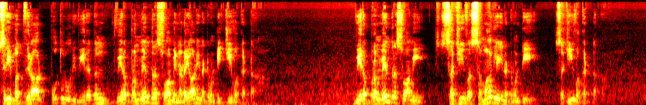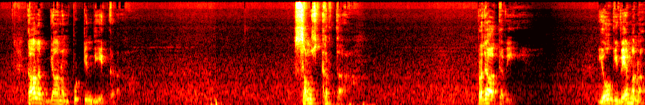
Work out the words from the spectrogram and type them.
శ్రీమద్ విరాట్ పోతులూరి వీరబెన్ వీరబ్రహ్మేంద్ర స్వామి నడయాడినటువంటి జీవగడ్డ. వీరబ్రహ్మేంద్ర స్వామి సజీవ సమాధి అయినటువంటి సజీవగడ్డ. కాలజ్ఞానం పుట్టింది ఇక్కడ. సంస్కర్త. ప్రజాకవి. యోగి వేమన.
